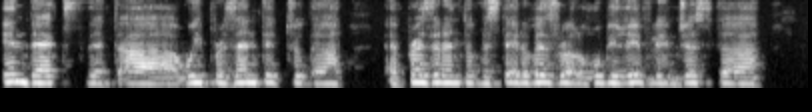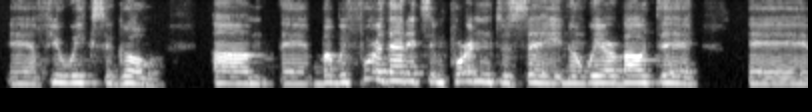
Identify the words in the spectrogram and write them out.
index that uh, we presented to the uh, president of the state of Israel, Rubi Rivlin, just uh, a few weeks ago. Um, uh, but before that, it's important to say, you know, we are about, uh,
